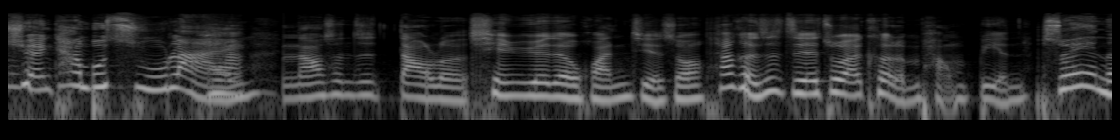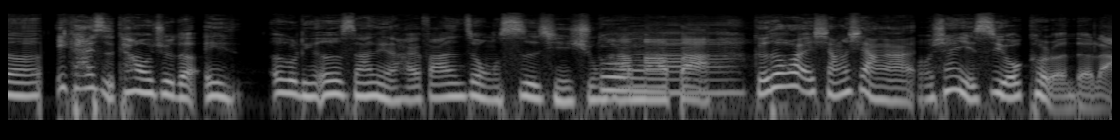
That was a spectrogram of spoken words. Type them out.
全看不出来。然后甚至到了签约的环节的时候，他可是直接坐在客人旁边。所以呢，一开始看我觉得，哎，二零二三年还发生这种事情，凶他妈吧。可是后来想想啊，好像也是有可能的啦。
